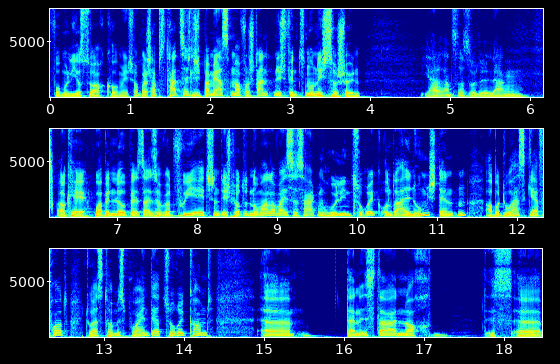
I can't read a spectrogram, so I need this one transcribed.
formulierst du auch komisch. Aber ich habe es tatsächlich beim ersten Mal verstanden. Ich finde es nur nicht so schön. Ja, das andere ist so lang. Okay, Robin Lopez also wird Free Agent. Ich würde normalerweise sagen, hol ihn zurück unter allen Umständen. Aber du hast Gafford, du hast Thomas Bryant, der zurückkommt. Äh, dann ist da noch, ist, äh,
